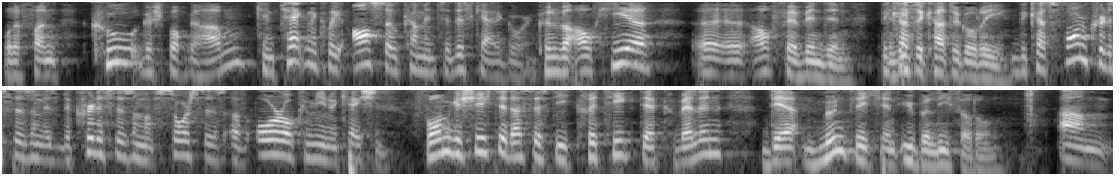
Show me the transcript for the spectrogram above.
oder von Q gesprochen haben, can technically also come into this category. können wir auch hier äh, auch verwenden in Because- diese Kategorie. Because form criticism is the criticism of sources of oral communication. Formgeschichte, das ist die Kritik der Quellen der mündlichen Überlieferung. Um,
